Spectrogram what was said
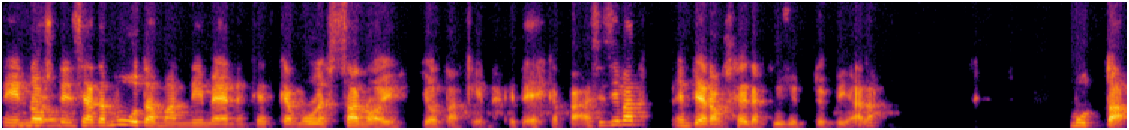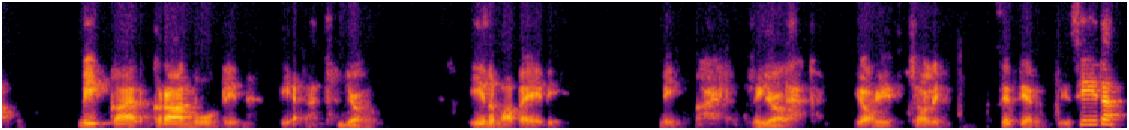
niin Joo. nostin sieltä muutaman nimen, ketkä mulle sanoi jotakin, että ehkä pääsisivät. En tiedä, onko heitä kysytty vielä. Mutta Mikael Granlundin tiedät. Joo. Ilma Mikael. Joo, Joo se, oli, se tiedettiin siitä.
